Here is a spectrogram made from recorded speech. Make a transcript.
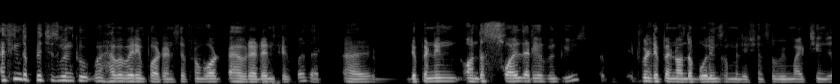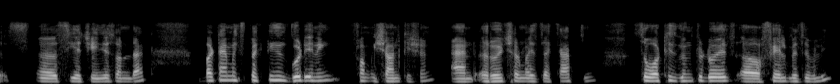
I think the pitch is going to have a very important say from what I have read in cricket that uh, depending on the soil that you're going to use, it will depend on the bowling combination. So we might changes, uh, see a changes on that. But I'm expecting a good inning from Ishan Kishan and Rohit Sharma is the captain. So what he's going to do is uh, fail miserably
